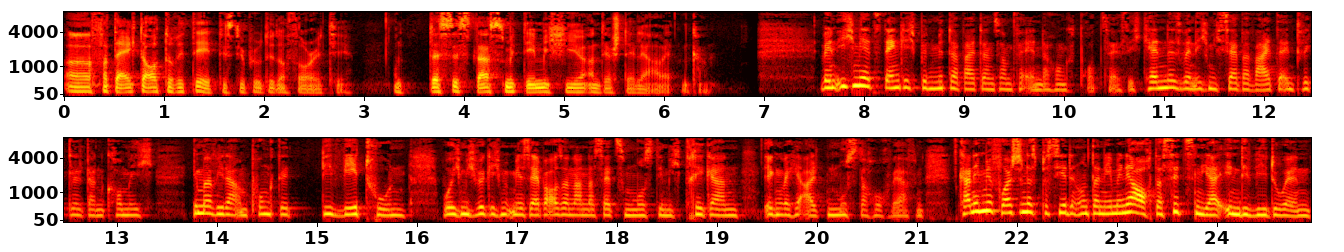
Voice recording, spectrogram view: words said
äh, verteilter Autorität, Distributed Authority. Und das ist das, mit dem ich hier an der Stelle arbeiten kann. Wenn ich mir jetzt denke, ich bin Mitarbeiter in so einem Veränderungsprozess, ich kenne das, wenn ich mich selber weiterentwickle, dann komme ich immer wieder an Punkte, die wehtun, wo ich mich wirklich mit mir selber auseinandersetzen muss, die mich triggern, irgendwelche alten Muster hochwerfen. Jetzt kann ich mir vorstellen, das passiert in Unternehmen ja auch. Da sitzen ja Individuen.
